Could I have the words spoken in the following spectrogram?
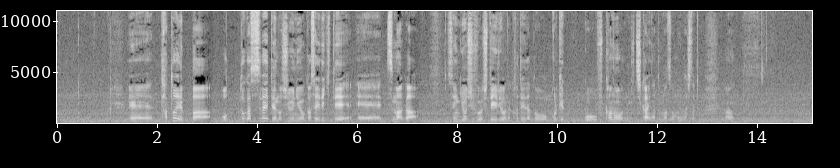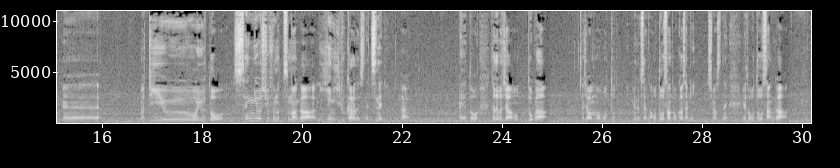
えー例えば夫が全ての収入を稼いできて、えー妻が専業主婦をしているような家庭だとこれ結構不可能に近いなとまず思いましたと、うん。えーまあ、理由を言うと専業主婦の妻が家にいるからですね常に、はい。えー、と例えばじゃあ夫がじゃあもう夫めんどくさいな。お父さんとお母さんにしますね、えー、とお父さんが、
